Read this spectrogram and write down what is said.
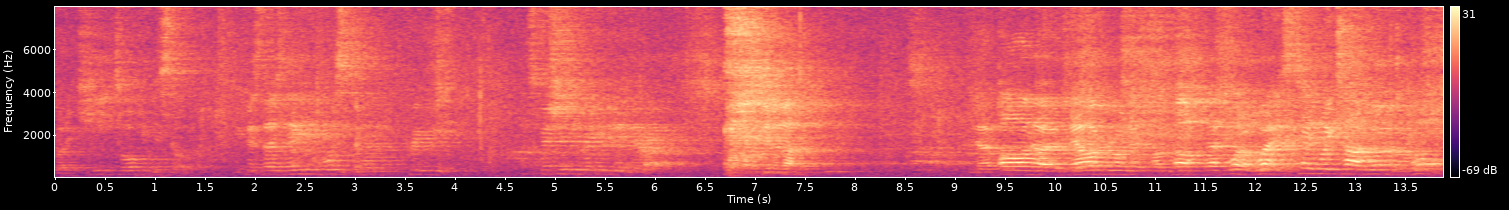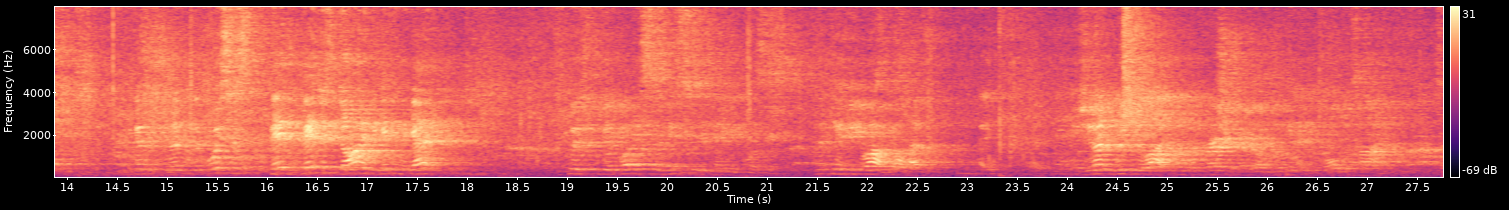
dying to keep talking yourself because those negative voices are going to preview you. Especially if you're going to get in the game. Because your body's so used to these negative voices. I don't care who you are, we all have them. Because you don't live your life under the pressure of everyone looking at you all the time. So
